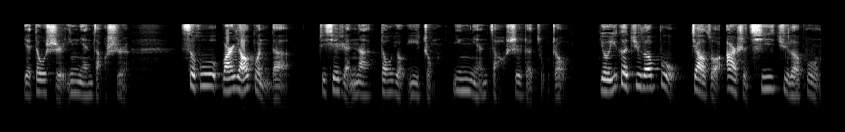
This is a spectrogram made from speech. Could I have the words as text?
也都是英年早逝。似乎玩摇滚的这些人呢，都有一种英年早逝的诅咒。有一个俱乐部。叫做“二十七俱乐部”，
